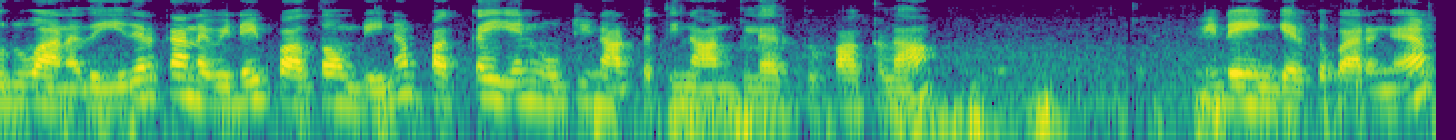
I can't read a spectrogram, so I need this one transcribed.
உருவானது? இதற்கான விடை பார்த்தோம் அப்படின்னா பக்க எண் நூற்றி நாற்பத்தி நான்கில் இருக்குது பார்க்கலாம். விடை இங்கே இருக்குது பாருங்கள்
